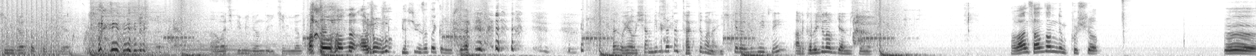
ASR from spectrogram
2 milyon topladık ya. Amaç 1 milyonda 2 milyon topladık. Adamlar araba bulup peşimize takılmış ya. Hayır, o yavşan biri zaten taktı bana. İki kere öldürmeyip neyi? Arkadaşın alıp gelmiş sonra. Ben sen zannediyorum koşuyorsun. Öö,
